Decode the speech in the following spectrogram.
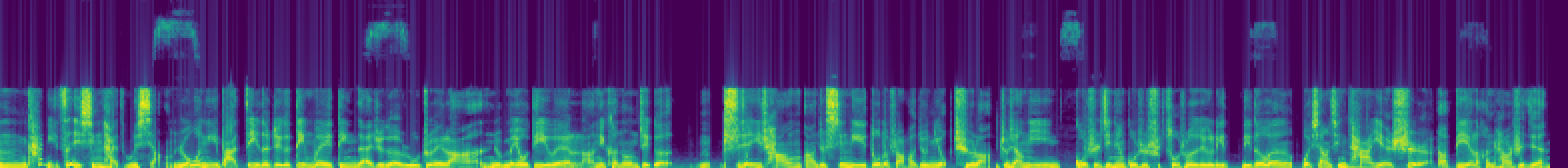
嗯，看你自己心态怎么想。如果你把自己的这个定位定在这个入赘了，你就没有地位了，你可能这个嗯时间一长啊，就心里多多少少就扭曲了。就像你故事今天故事所说的这个李李德文，我相信他也是啊憋了很长时间。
